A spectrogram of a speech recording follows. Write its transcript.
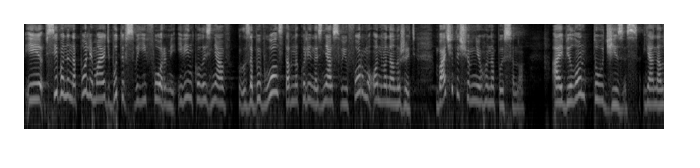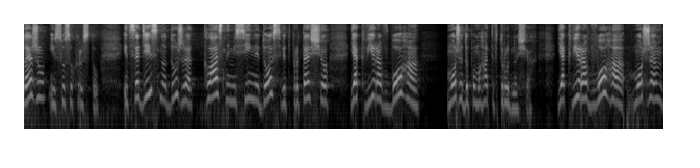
І всі вони на полі мають бути в своїй формі. І він, коли зняв, забив гол, став на коліна, зняв свою форму, он вона лежить. Бачите, що в нього написано? I belong to Jesus. Я належу Ісусу Христу. І це дійсно дуже класний місійний досвід про те, що як віра в Бога може допомагати в труднощах, як віра в Бога може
